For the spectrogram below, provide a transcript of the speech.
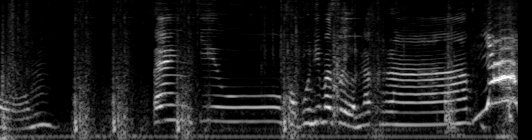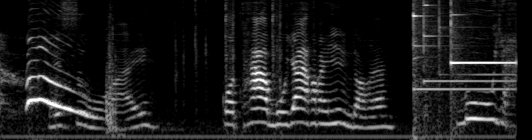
ผม thank you ขอบคุณที่มาเสริมนะครับสวยๆกดท่าบูย่าเข้าไปที่หนึ่งดอกแล้วกันบูย่า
